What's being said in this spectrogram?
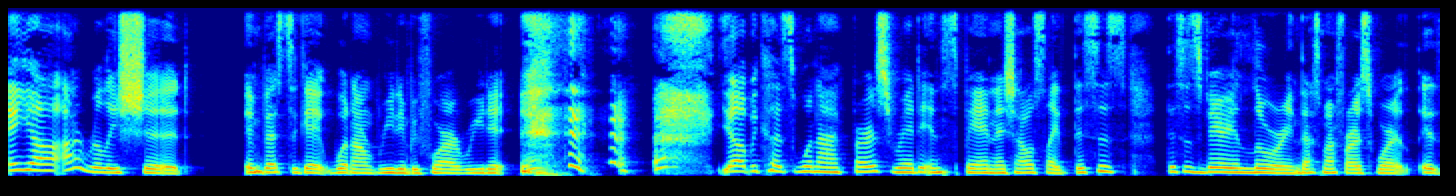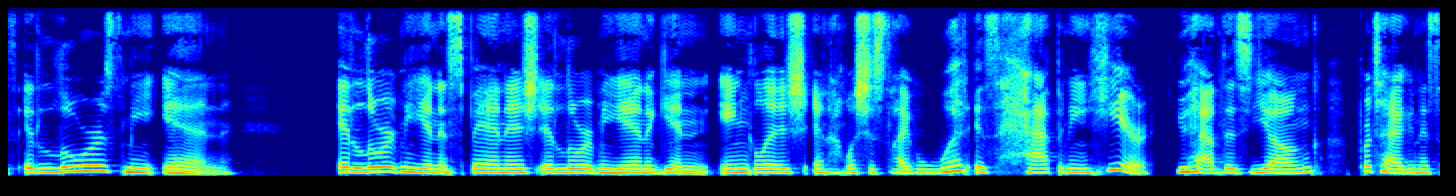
And y'all, I really should investigate what I'm reading before I read it. yeah, because when I first read it in Spanish, I was like, this is this is very luring. That's my first word. It, it lures me in. It lured me in in Spanish. It lured me in again in English. And I was just like, what is happening here? You have this young protagonist,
